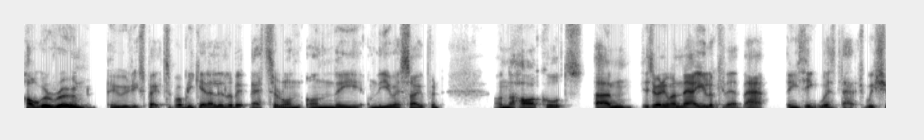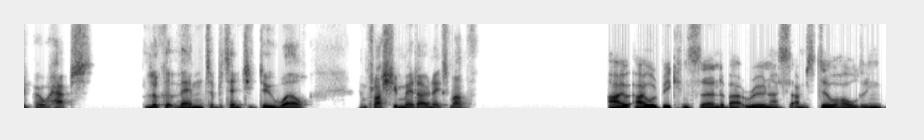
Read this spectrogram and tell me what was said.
Holger Rune, who would expect to probably get a little bit better on on the on the US Open on the hard courts. Um, is there anyone now you're looking at that and you think that we should perhaps look at them to potentially do well in Flushing Meadow next month? I, I would be concerned about Rune. I, am still holding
